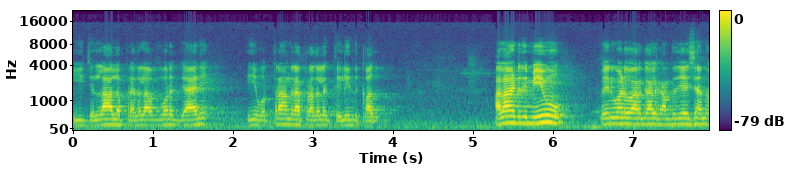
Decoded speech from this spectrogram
ఈ జిల్లాలో ప్రజలెవ్వరికి కానీ ఈ ఉత్తరాంధ్ర ప్రజలకు తెలియదు కాదు. అలాంటిది మేము వెనుగోడు వర్గాలకు అంత చేశాను.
